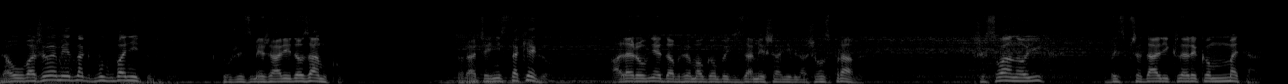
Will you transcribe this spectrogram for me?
Zauważyłem jednak dwóch banitów, którzy zmierzali do zamku. To raczej nic takiego, ale równie dobrze mogą być zamieszani w naszą sprawę. Przysłano ich, by sprzedali klerykom metal.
